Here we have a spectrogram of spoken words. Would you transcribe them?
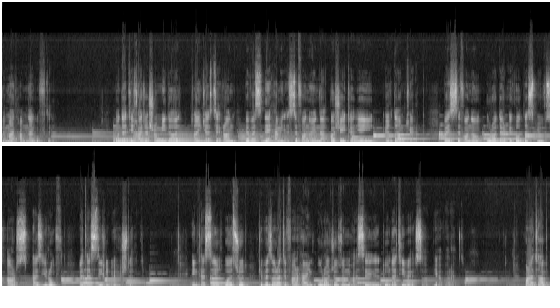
به من هم نگفته. مدتی خرجش را می‌داد تا اینکه از تهران به وسیله همین استفانوی نقاش ایتالیایی اقدام کرد و استفانو او را در اکول دسپیوز آرس پذیرفت و تصدیقی بهش داد. این تصدیق باعث شد که وزارت فرهنگ او را جزو محصلین دولتی به حساب بیاورد. مرتب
